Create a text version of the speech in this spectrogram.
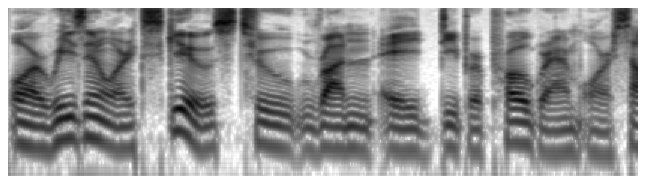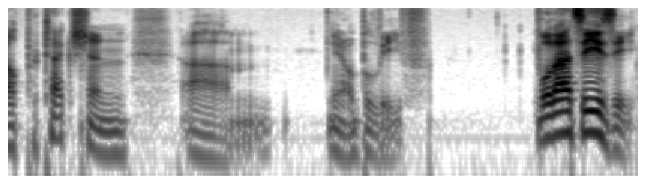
or a reason or excuse to run a deeper program or self-protection, um, you know, belief? Well, that's easy.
